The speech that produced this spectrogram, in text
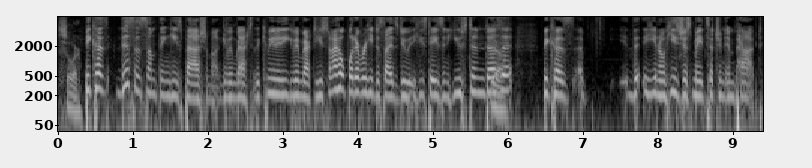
Sure. Because this is something he's passionate about, giving back to the community, giving back to Houston. I hope whatever he decides to do, he stays in Houston, does Yeah. it, because uh, you know he's just made such an impact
